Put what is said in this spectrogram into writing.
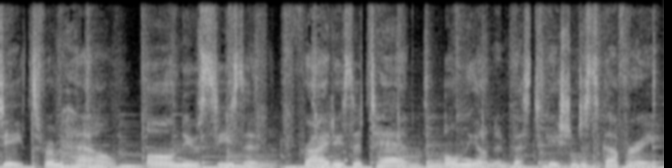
Dates from Hell. All new season. Fridays at 10. Only on Investigation Discovery.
